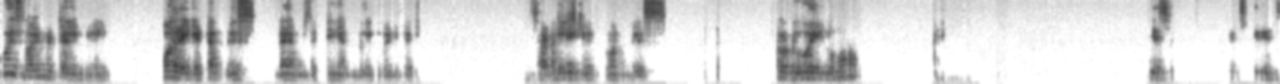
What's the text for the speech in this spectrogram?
Who is going to tell me? Or I get a bliss. I am sitting and doing meditation. Suddenly get one bliss. So do I know? Yes, experience.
